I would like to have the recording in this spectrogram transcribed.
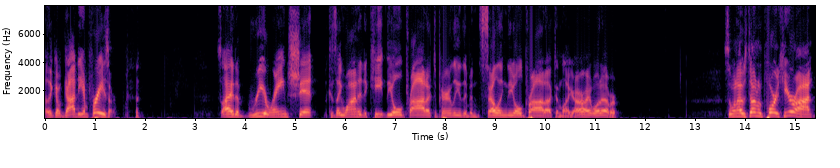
Like a goddamn freezer. so I had to rearrange shit because they wanted to keep the old product. Apparently, they've been selling the old product. I'm like, all right, whatever. So when I was done with Port Huron,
